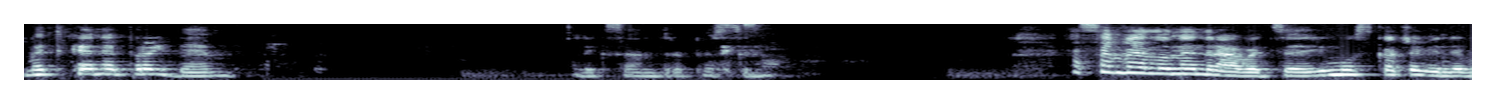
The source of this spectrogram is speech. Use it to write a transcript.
Ми таке не пройдемо. Олександра, спасибо. А Самвелу не нравиться. Йому скаже, він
